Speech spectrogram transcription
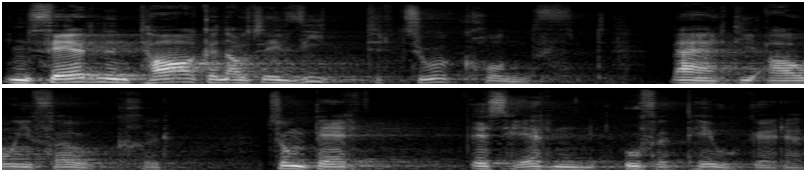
In fernen Tagen, also in weiter Zukunft, werden alle Völker zum Berg des Herrn aufpilgern,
